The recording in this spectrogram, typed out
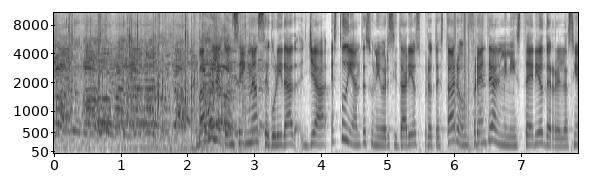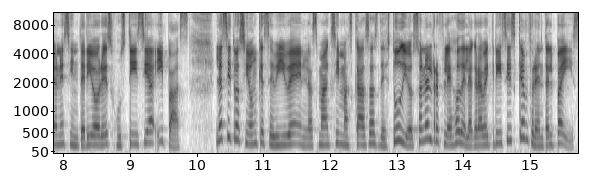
Stop! Bajo la consigna Seguridad Ya, estudiantes universitarios protestaron frente al Ministerio de Relaciones Interiores, Justicia y Paz. La situación que se vive en las máximas casas de estudios son el reflejo de la grave crisis que enfrenta el país.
